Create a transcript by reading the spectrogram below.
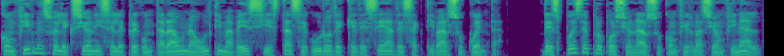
Confirme su elección y se le preguntará una última vez si está seguro de que desea desactivar su cuenta. Después de proporcionar su confirmación final,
